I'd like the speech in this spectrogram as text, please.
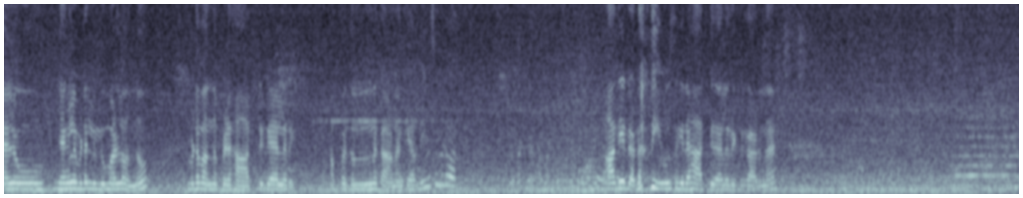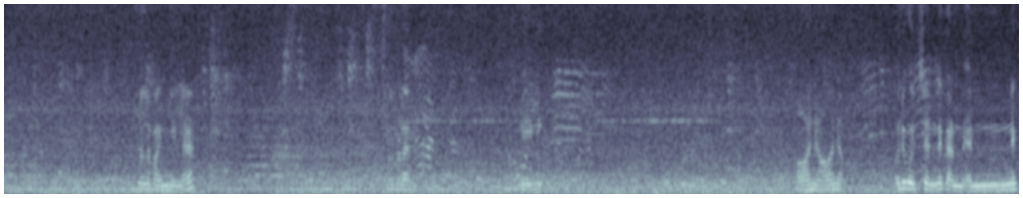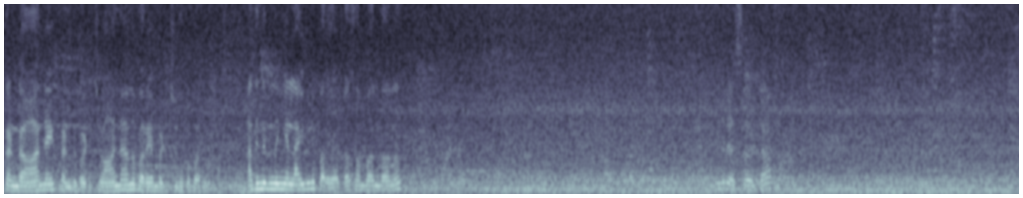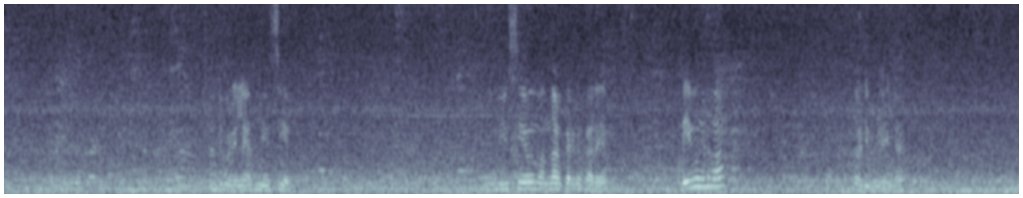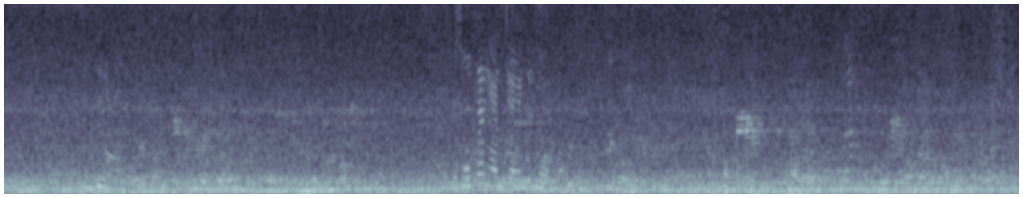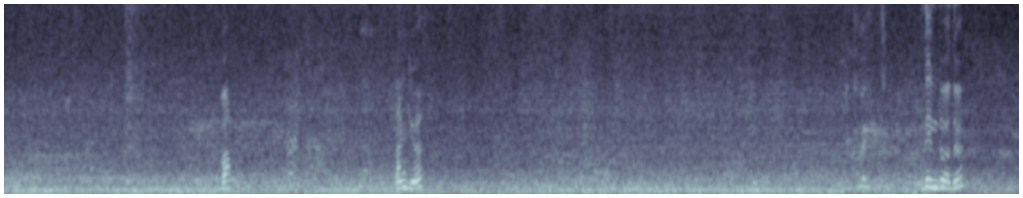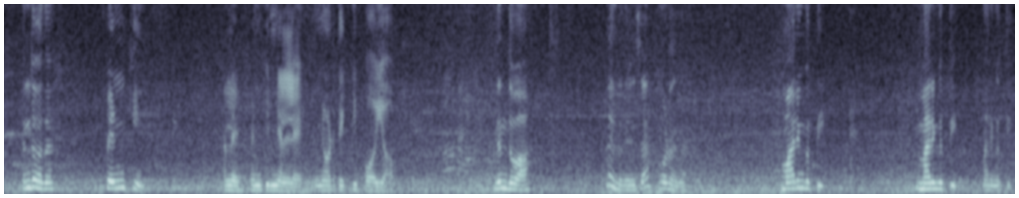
Hello ഞങ്ങളിവിടെ ലുലുമാളിൽ വന്നു. ഇവിടെ വന്നപ്പോഴേ ഹാർട്ട് ഗാലറി അപ്പോൾ ഇതൊന്ന് കാണാൻ ദിവസം ഇവിടെ വാ. ആദ്യമായിട്ടാട്ടോ ദിവസം ഇങ്ങനെ ഹാർട്ട് ഗാലറി ഒക്കെ കാണുന്നത് നല്ല ഭംഗിയില്ലേ? നമ്മളെ വേലി. ആന ആന. ഒരു കൊച്ചു എന്നെ കണ്ട് എന്നെ കണ്ട് ആനയെ കണ്ട് പഠിച്ചു. ആന എന്ന് പറയാൻ പഠിച്ചു എന്നൊക്കെ പറഞ്ഞു. അതിന്റെ നിന്ന് ഞാൻ ലൈവിൽ പറയാം കേട്ടോ. സംഭവം എന്താണ്? എന്ത് അടിപൊളിയല്ലേ? മ്യൂസിയം. മ്യൂസിയം വന്ന ആൾക്കാർക്കൊക്കെ അറിയാം. ദൈവം ഇങ്ങോട്ട് വാ. ഇത് അടിപൊളിയായില്ലേ? താങ്ക് യു ഇത് എന്തോ അത്? എന്തോ അത്? പെൺകിൻ. അല്ലേ? പെൺകിന്നല്ലേ? ഇങ്ങോട്ട് തെറ്റിപ്പോയോ? ഇതെന്തുവാ? ഇതെന്തോ ദേശ ഇങ്ങോട്ട് നിൽക്ക മരംകുത്തി മരംകുത്തി മരംകുത്തി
